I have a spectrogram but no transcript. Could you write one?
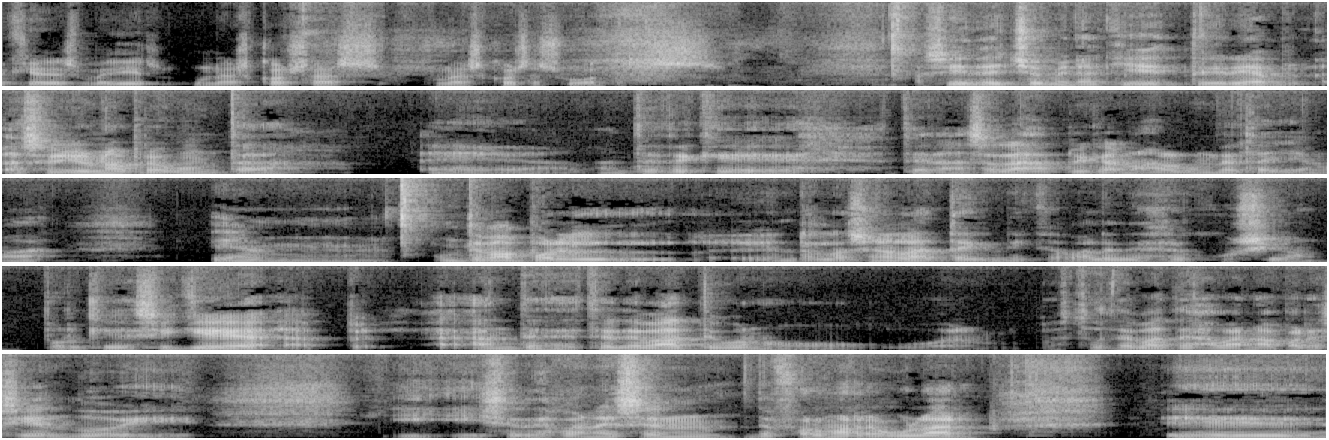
quieres medir unas cosas, unas cosas u otras. Sí, de hecho, mira, aquí te quería hacer yo una pregunta eh, antes de que te lanzaras a explicarnos algún detalle más. Em, un tema por el, en relación a la técnica, ¿vale? De ejecución. Porque sí que antes de este debate, bueno, estos debates van apareciendo y, y, se desvanecen de forma regular. Eh,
